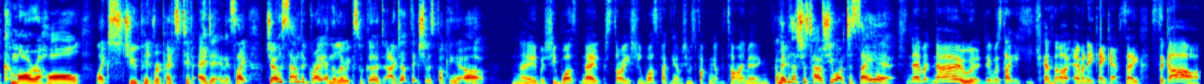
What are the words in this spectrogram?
Kahmora Hall, like stupid repetitive edit, and it's like Joe sounded great and the lyrics were good. I don't think she was fucking it up. No, but she was no. Sorry, she was fucking up. She was fucking up the timing. Or maybe that's just how she wanted to say it. No, but no. It was like he kept, like MNEK kept saying cigar,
